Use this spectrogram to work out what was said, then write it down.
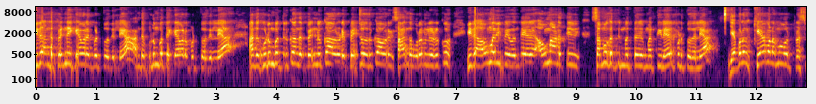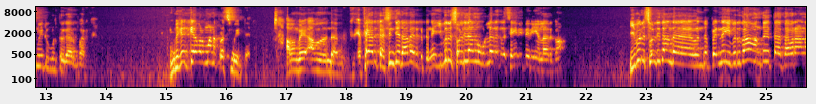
இது அந்த பெண்ணை கேவலப்படுத்துவது இல்லையா அந்த குடும்பத்தை கேவலப்படுத்துவது இல்லையா அந்த குடும்பத்திற்கும் அந்த பெண்ணுக்கும் அவருடைய பெற்றோருக்கும் அவருக்கு சார்ந்த உறவினருக்கும் இது அவமதிப்பை வந்து அவமானத்தை சமூகத்தின் மத்த மத்தியில் ஏற்படுத்துவது இல்லையா எவ்வளவு கேவலமா ஒரு பிரஸ் மீட் கொடுத்துருக்காரு பாருங்க. மிக கேவலமான பிரஸ் மீட். அவன் அவன் அந்த எஃப்ஐஆர் கசிஞ்சதாவே இருக்கட்டுங்க இவரு சொல்லிதாங்க உள்ள இருக்கிற செய்தி தெரியும் எல்லாருக்கும். இவர் சொல்லிதான் அந்த வந்து பெண்ணை இவர் தான் வந்து த- தவறான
